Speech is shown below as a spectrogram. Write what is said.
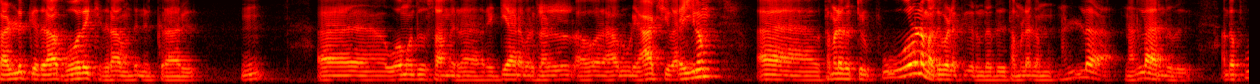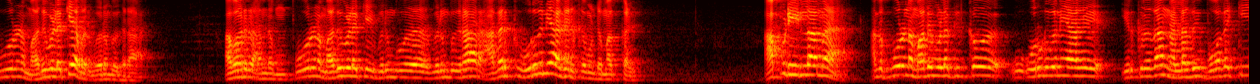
கல்லுக்கு எதிராக போதைக்கு எதிராக வந்து நிற்கிறாரு. ஓமது சாமி ரெட்டியார் அவர்கள் அவர் அவருடைய ஆட்சி வரையிலும் தமிழகத்தில் பூரண மதுவிலக்கு இருந்தது. தமிழகம் நல்ல நல்லா இருந்தது. அந்த பூரண மதுவிலக்கை அவர் விரும்புகிறார். அவர் அந்த பூரண மதுவிலக்கை விரும்புகிற விரும்புகிறார். அதற்கு உறுதுணையாக இருக்க வேண்டும் மக்கள். அப்படி இல்லாமல் அந்த பூரண மதுவிலக்குக்கு விளக்குக்கு உறுதுணையாக இருக்கிறது தான் நல்லது? போதைக்கு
